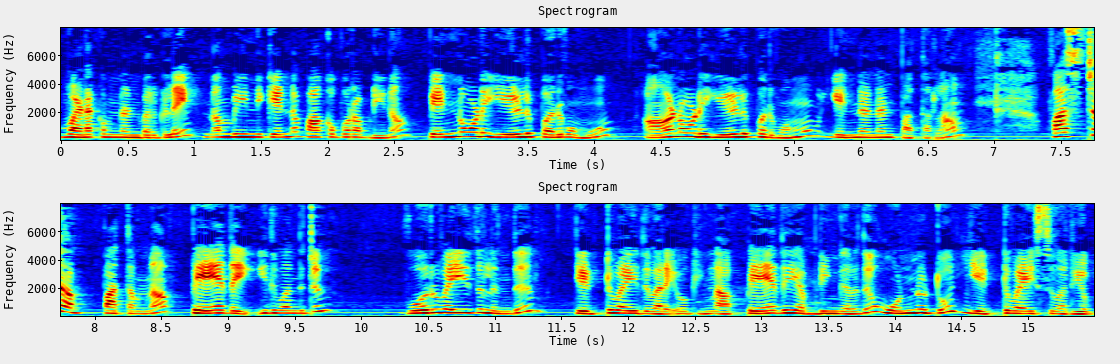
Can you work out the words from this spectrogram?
வணக்கம் நண்பர்களே. நம்ம இன்னைக்கு என்ன பார்க்க போறோம் அப்படின்னா பெண்ணோட ஏழு பருவமும் ஆணோட ஏழு பருவமும் என்னென்னு பார்த்தரலாம் ஃபர்ஸ்ட் பார்த்தோம்னா பேதை. இது வந்துட்டு ஒரு வயதுலேருந்து எட்டு வயது வரை ஓகேங்களா? பேதை அப்படிங்கிறது ஒன்று டு எட்டு வயசு வரையும்.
